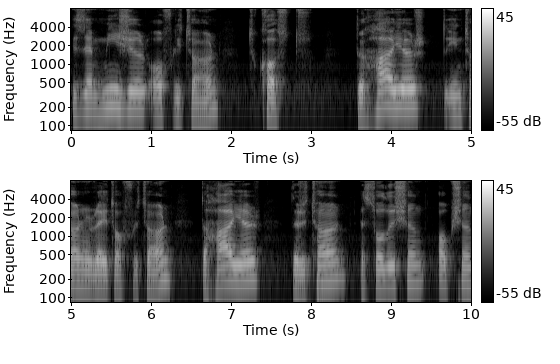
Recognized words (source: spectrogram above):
is a measure of return to cost the higher the internal rate of return, the higher the return a solution option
